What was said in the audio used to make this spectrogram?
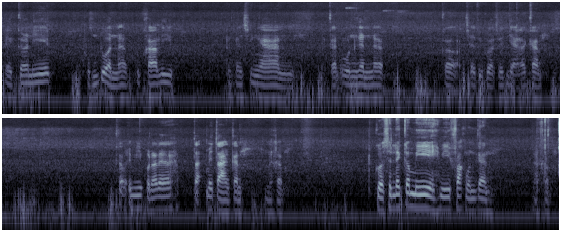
แต่กรณีผมด่วนนะครับลูกค้ารีบต้องการใช้งานต้องการโอนเงินนะครับ ก็ใช้ตะกั่วเส้นใหญ่แล้วกัน ก็ไม่มีผลอะไรนะครับตะไม่ต่างกันนะครับตะกั่วเส้นเล็กก็มีมีฟักเหมือนกันนะครับ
